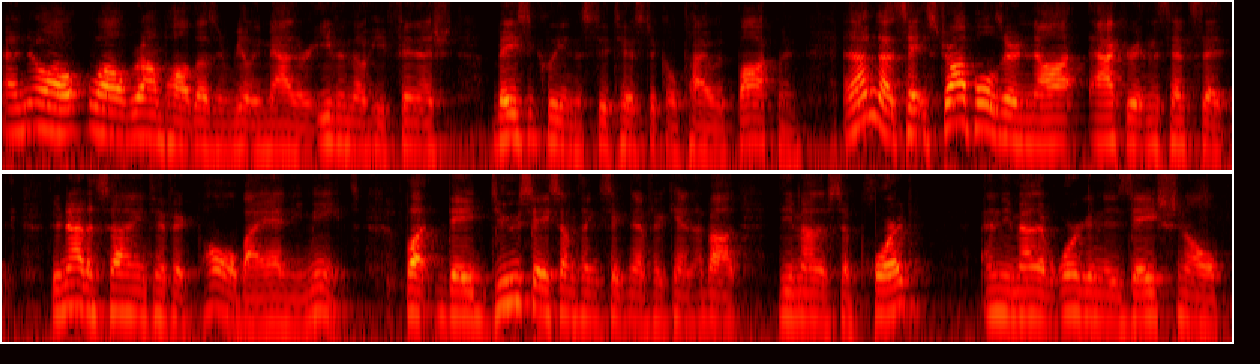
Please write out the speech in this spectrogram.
And, well, well Ron Paul doesn't really matter, even though he finished basically in a statistical tie with Bachmann. And I'm not saying straw polls are not accurate in the sense that they're not a scientific poll by any means, but they do say something significant about the amount of support and the amount of organizational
